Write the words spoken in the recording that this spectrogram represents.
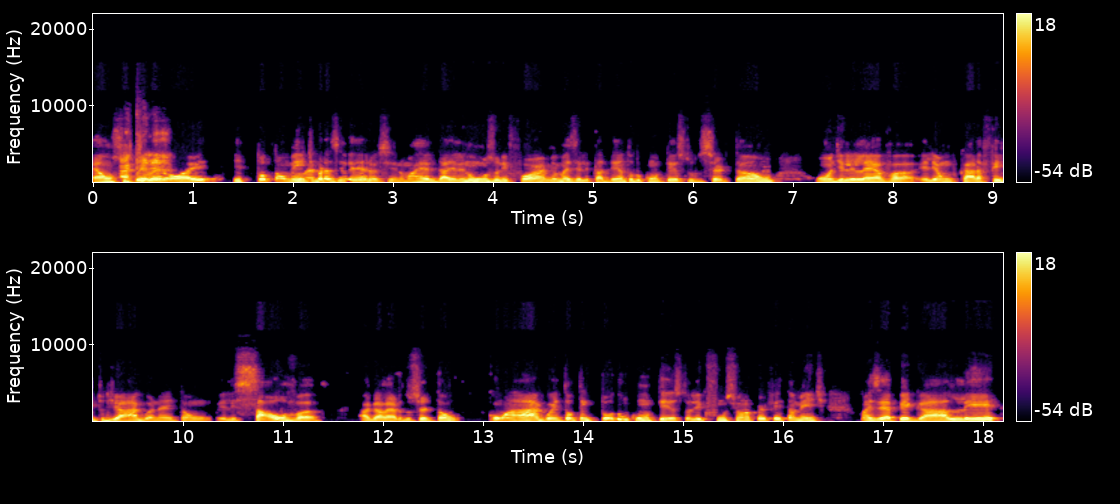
É um super-herói é... e totalmente brasileiro, assim, numa realidade. Ele não usa uniforme, mas ele está dentro do contexto do sertão, onde ele leva, ele é um cara feito de água, né? Então ele salva a galera do sertão com a água. Então tem todo um contexto ali que funciona perfeitamente. Mas é pegar, ler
